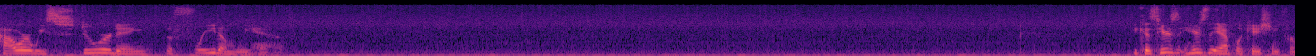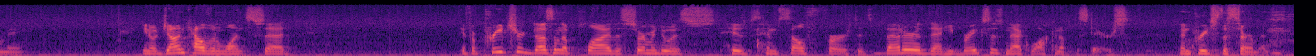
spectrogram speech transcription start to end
how are we stewarding the freedom we have? Because here's, here's the application for me. You know, John Calvin once said, if a preacher doesn't apply the sermon to his, his, himself first, it's better that he breaks his neck walking up the stairs than preach the sermon.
